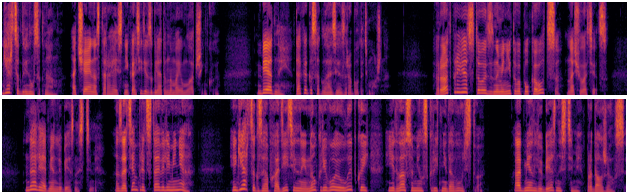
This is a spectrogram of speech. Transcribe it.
Герцог двинулся к нам, отчаянно стараясь не косить взглядом на мою младшенькую. Бедный, так и косоглазие заработать можно. «Рад приветствовать знаменитого полководца», — начал отец. Дали обмен любезностями. Затем представили меня. И герцог за обходительной, но кривой улыбкой едва сумел скрыть недовольство. Обмен любезностями продолжался.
